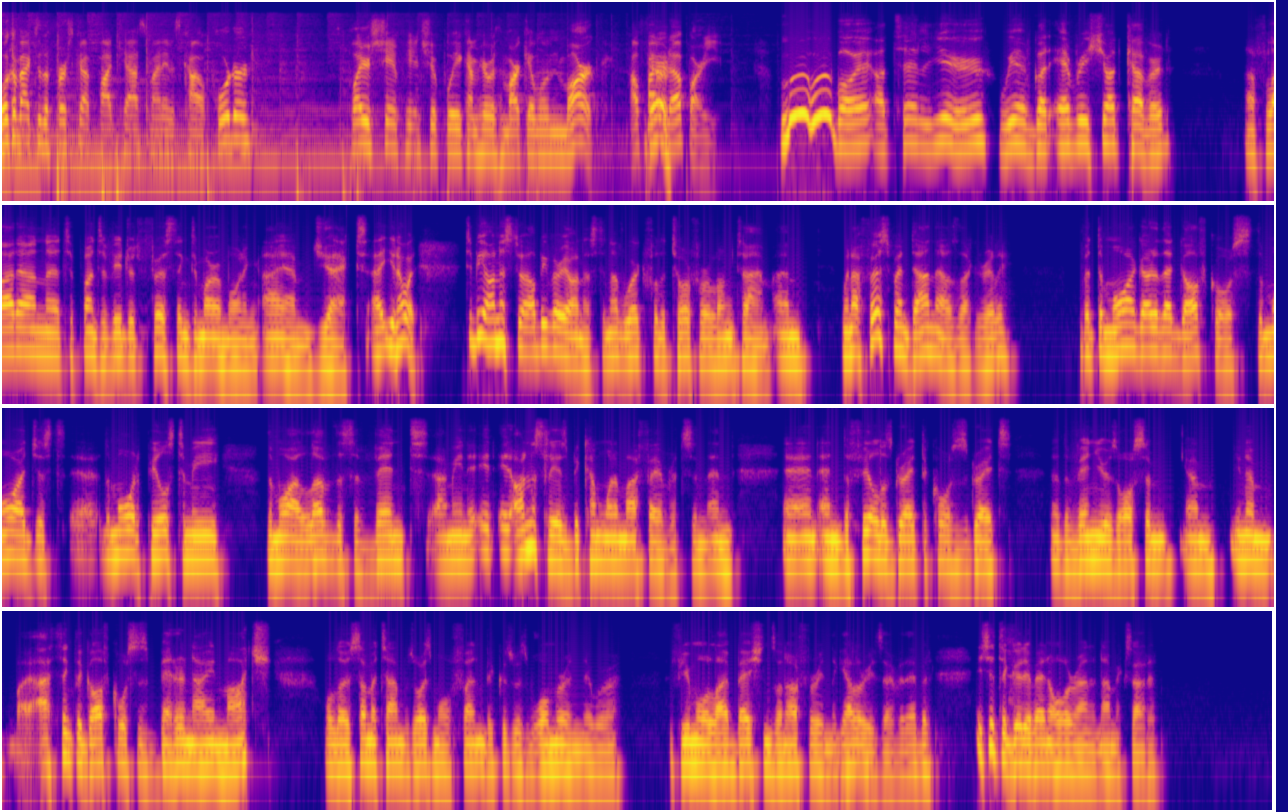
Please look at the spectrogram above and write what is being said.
Welcome back to the First Cut Podcast. My name is Kyle Porter. It's Players Championship Week. I'm here with Mark Immelman. Mark, how fired Yeah. up are you? Woohoo, boy. I tell you, we have got every shot covered. I fly down uh, to Ponte Vedra first thing tomorrow morning. I am jacked. Uh, you know what? To be honest, I'll be very honest, and I've worked for the tour for a long time. Um, when I first went down there, I was like, really? But the more I go to that golf course, the more I just, uh, the more it appeals to me, the more I love this event. I mean, it, it honestly has become one of my favorites, and and and and the field is great, the course is great. Uh, the venue is awesome. Um, you know, I think the golf course is better now in March, although summertime was always more fun because it was warmer and there were a few more libations on offer in the galleries over there. But it's just a good event all around, and I'm excited.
